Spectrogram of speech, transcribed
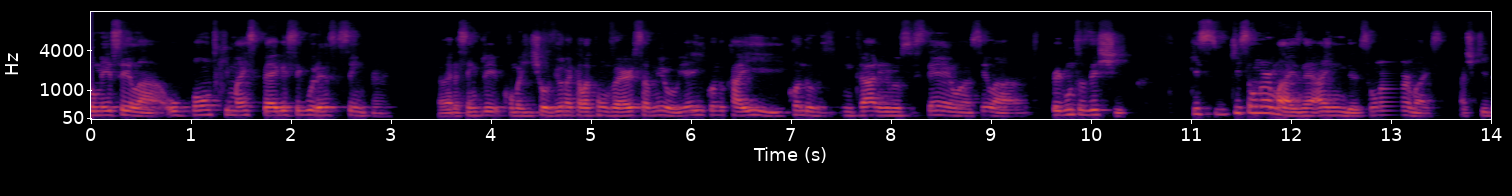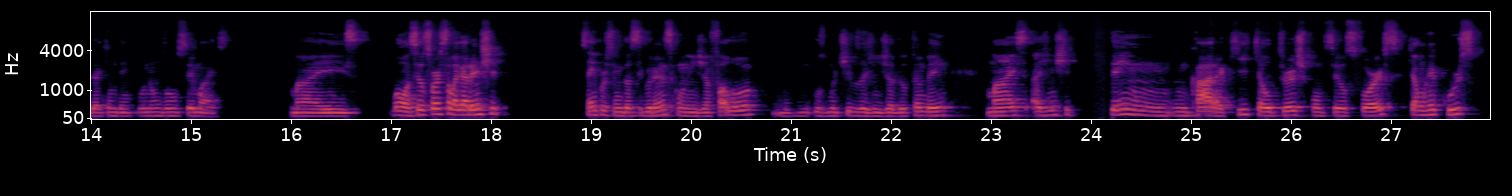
tô meio, sei lá, o ponto que mais pega é segurança sempre, né? A galera sempre, como a gente ouviu naquela conversa, meu, e aí quando cair, quando entrarem no meu sistema, sei lá, perguntas desse tipo. Que, que são normais, né? Ainda são normais. Acho que daqui a um tempo não vão ser mais. Mas, bom, a Salesforce ela garante 100% da segurança, como a gente já falou, os motivos a gente já deu também, mas a gente tem um, um cara aqui que é o Trust.salesforce, que é um recurso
